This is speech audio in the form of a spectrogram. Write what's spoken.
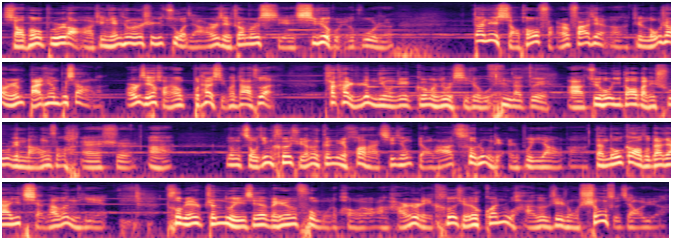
小朋友不知道啊，这年轻人是一作家，而且专门写吸血鬼的故事。但这小朋友反而发现啊，这楼上人白天不下了，而且好像不太喜欢大蒜。他开始认定这哥们儿就是吸血鬼 那对，啊，最后一刀把那叔叔给囊死了哎是，啊。那么走进科学呢，跟这《幻海奇行》表达侧重点是不一样的啊，但都告诉大家一潜在问题，特别是针对一些为人父母的朋友啊，还是得科学的关注孩子的这种生死教育啊。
